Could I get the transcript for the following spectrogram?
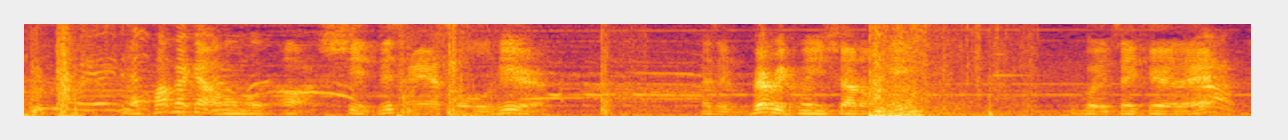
Come on, pop back out, homeboy. Oh shit, this asshole here has a very clean shot on me. I'm going to take care of that.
